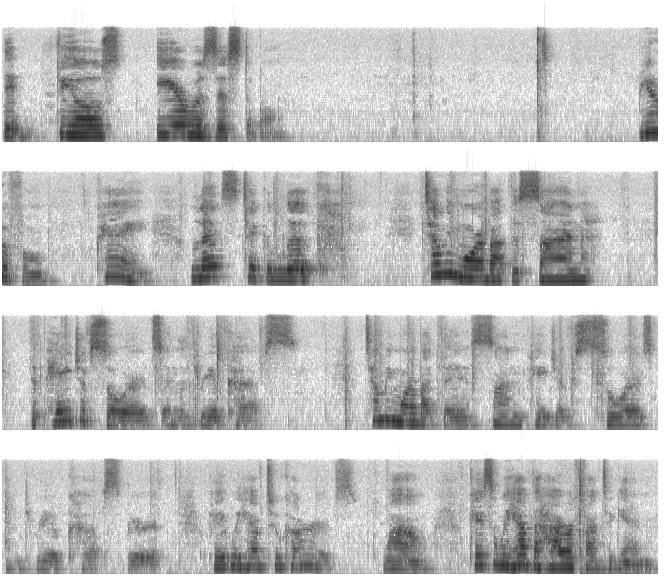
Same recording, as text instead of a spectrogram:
that feels irresistible. Beautiful. Okay, let's take a look. Tell me more about the Sun, the Page of Swords, and the Three of Cups. Tell me more about the Sun, Page of Swords, and Three of Cups, Spirit. Okay, we have two cards. Wow. Okay, so we have the Hierophant again.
